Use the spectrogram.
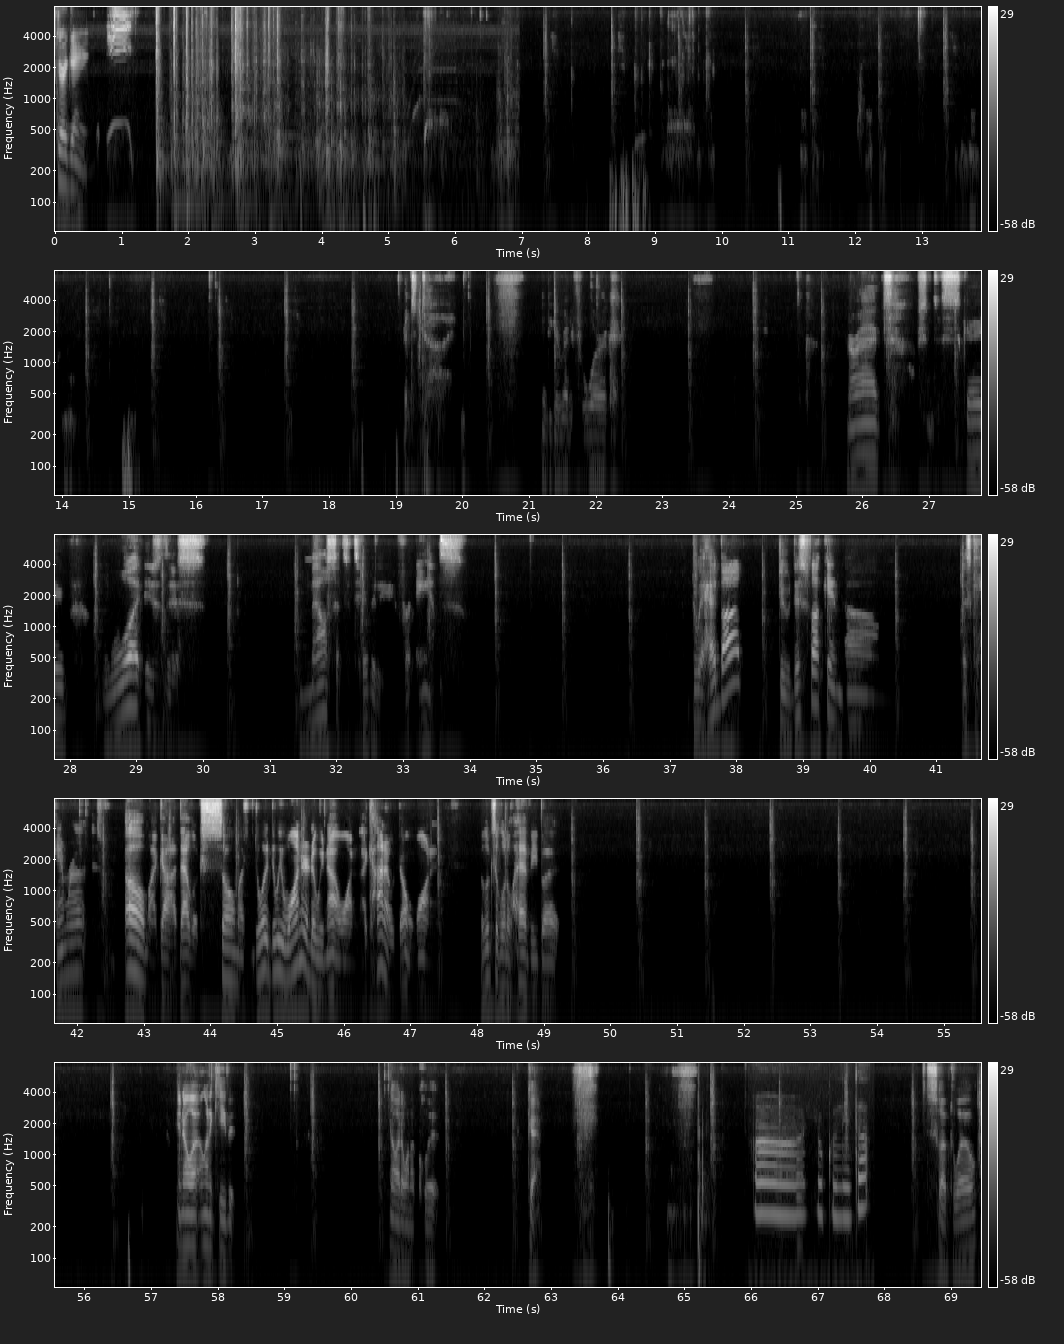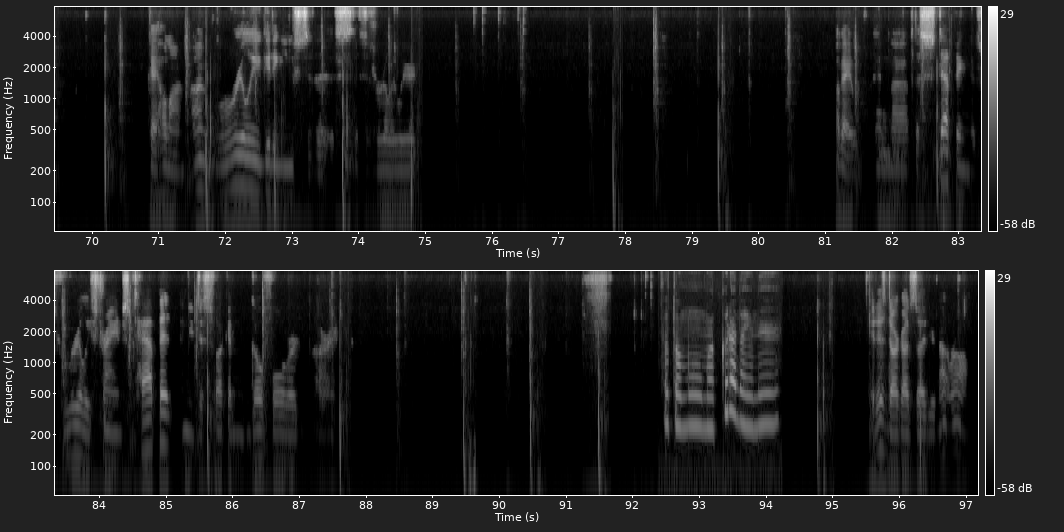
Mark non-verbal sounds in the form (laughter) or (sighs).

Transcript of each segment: Scary game. It's time. Need to get ready for work. Interact. Options escape. What is this? Sensitivity for ants. Do a head bob? Dude, this fucking um this camera is oh my god, that looks so much do we do we want it or do we not want it? I kinda don't want it. It looks a little heavy, but You know what? I'm gonna keep it. No, I don't want to quit. Uh, Slept well. Okay, hold on. I'm really getting used to this. This is really weird. Okay, and uh, the stepping is really strange. Tap it, and you just fucking go forward. 外もう真っ暗だよね。It is dark outside, you're not wrong.「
